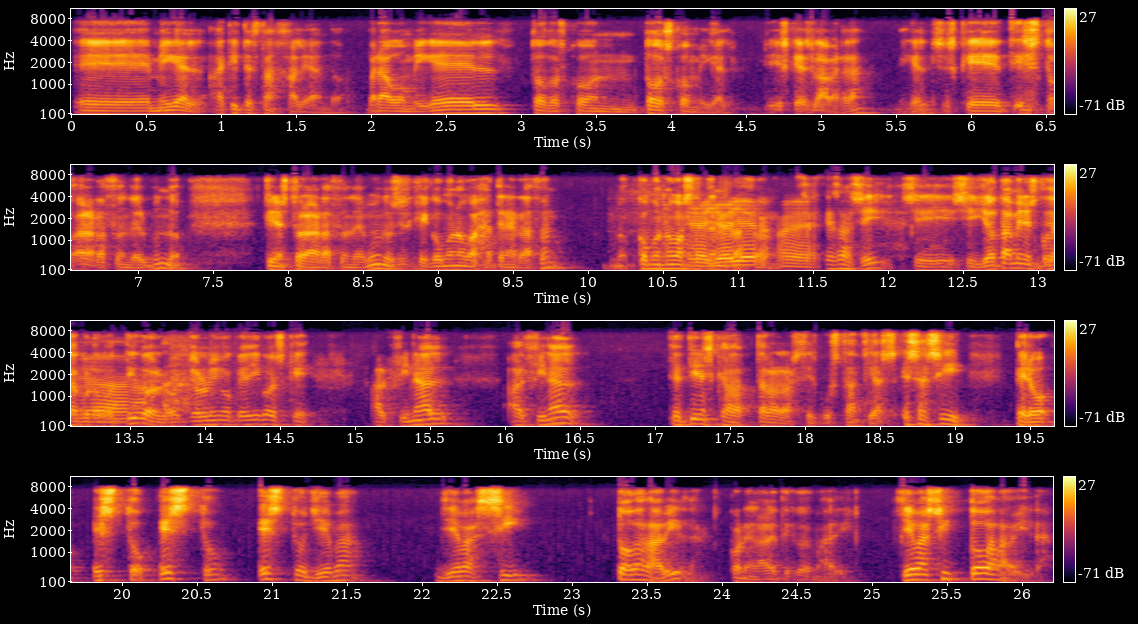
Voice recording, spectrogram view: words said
Eh, Miguel, aquí te están jaleando. Bravo, Miguel, todos con, todos con Miguel. Y es que es la verdad, Miguel, si es que tienes toda la razón del mundo. Tienes toda la razón del mundo. Si es que, ¿cómo no vas a tener razón? ¿Cómo no vas a tener razón? Eh, es, así. Si, yo también estoy de acuerdo contigo, yo lo único que digo es que al final, al final te tienes que adaptar a las circunstancias. Es así. Pero esto, esto, esto lleva, lleva así toda la vida con el Atlético de Madrid. Lleva así toda la vida.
